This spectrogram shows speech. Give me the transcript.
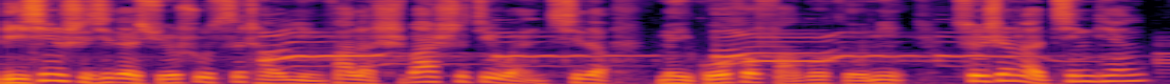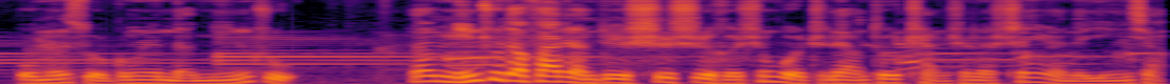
理性时期的学术思潮引发了18世纪晚期的美国和法国革命，催生了今天我们所公认的民主。那么，民主的发展对世事和生活质量都产生了深远的影响。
